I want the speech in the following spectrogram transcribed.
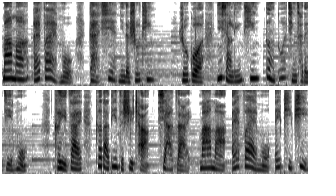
妈妈 FM，感谢您的收听。如果你想聆听更多精彩的节目，可以在各大电子市场下载妈妈 FM APP，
